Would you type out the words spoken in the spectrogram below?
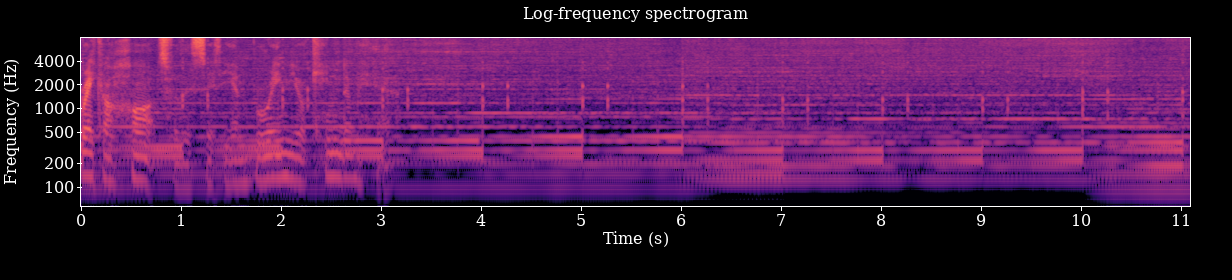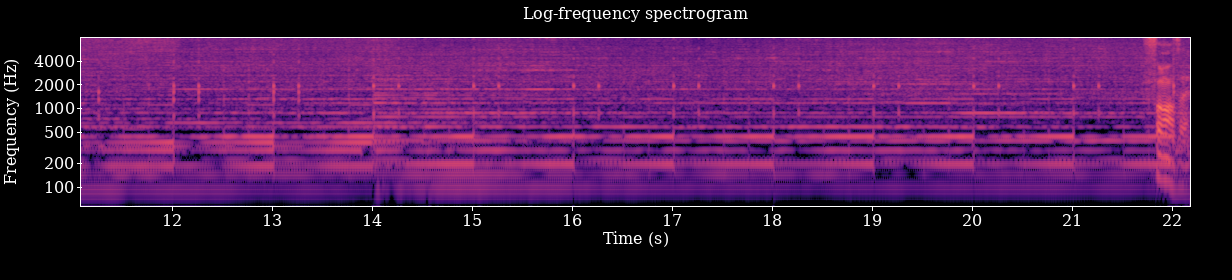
Break our hearts for this city and bring your kingdom here. Father,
